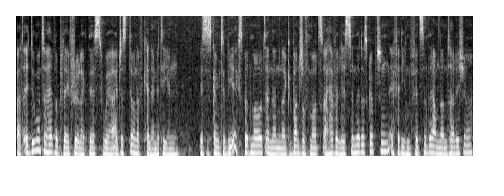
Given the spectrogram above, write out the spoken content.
but I do want to have a playthrough like this where I just don't have Calamity in. This is going to be expert mode and then like a bunch of mods. I have a list in the description, if it even fits in there, I'm not entirely sure.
